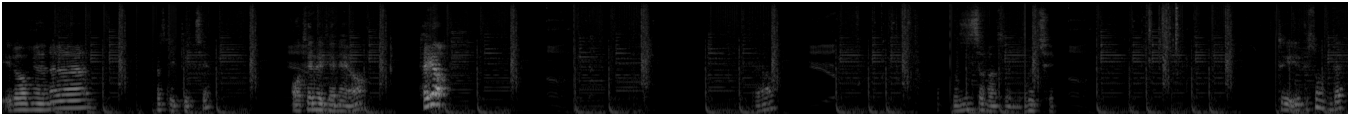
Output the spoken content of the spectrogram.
이러면은 할 수 있겠지? 어, 되네, 되네요. 달려! 돼요? 무슨 진짜 가슴 그렇지 어떻게 이렇게 쏘는데?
